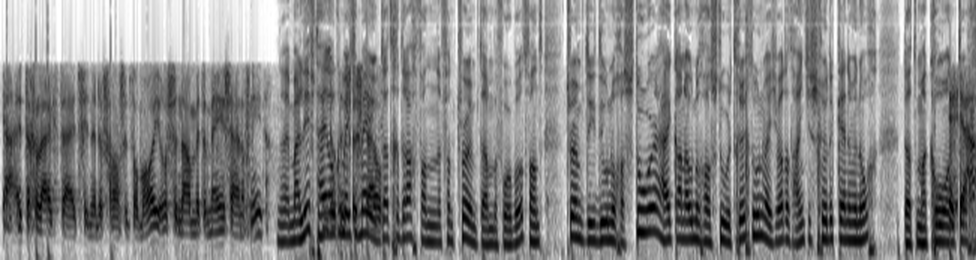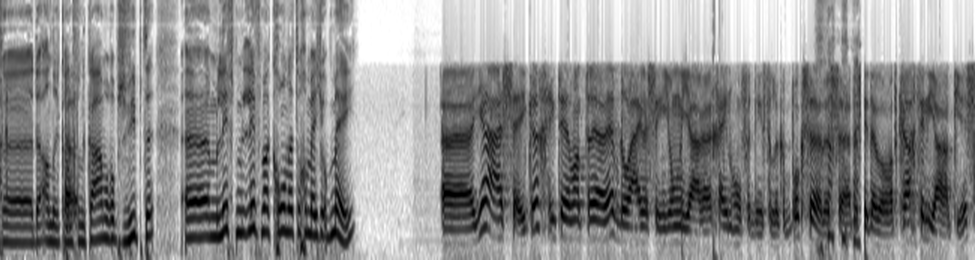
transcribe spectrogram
Ja, en tegelijkertijd vinden de Fransen het wel mooi of ze nou met hem eens zijn of niet. Nee, maar lift hij ook een beetje mee op dat gedrag van, van Trump dan bijvoorbeeld? Want Trump die doet nogal stoer. Hij kan ook nogal stoer terug doen. Weet je wel, dat handjes schudden kennen we nog. Dat Macron ja. toch uh, de andere kant ja. van de kamer op zwiepte. Um, lift, lift Macron er toch een beetje op mee? Uh, ja, zeker. Ik denk, want uh, ik bedoel, hij was in jonge jaren geen onverdienstelijke bokser. Dus uh, er zit ook wel wat kracht in die armpjes.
